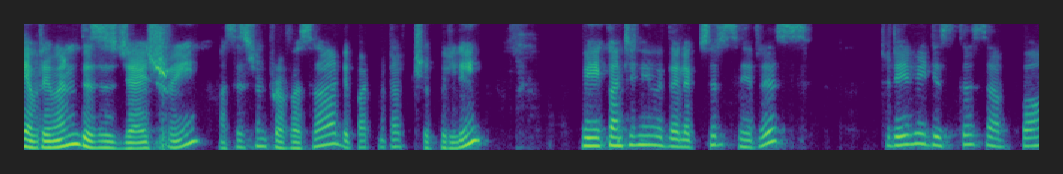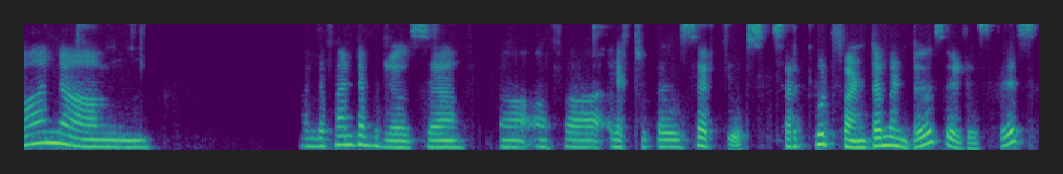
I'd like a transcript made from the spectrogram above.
everyone, this is Jayashree, Assistant Professor, Department of Triple E. We continue with the lecture series. Today we discuss upon um, on the fundamentals uh, uh, of uh, electrical circuits. Circuit fundamentals we'll discuss.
